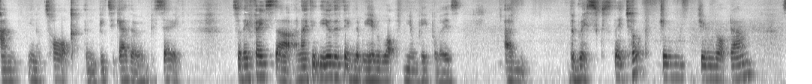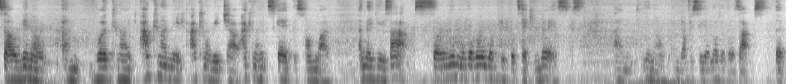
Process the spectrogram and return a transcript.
and, you know, talk and be together and be safe. So they face that. And I think the other thing that we hear a lot from young people is um, the risks they took during during lockdown. So you know, um, where can I? How can I meet? How can I reach out? How can I escape this home life? And they use apps. So you know, there were young people taking risks, and you know, and obviously a lot of those apps they're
